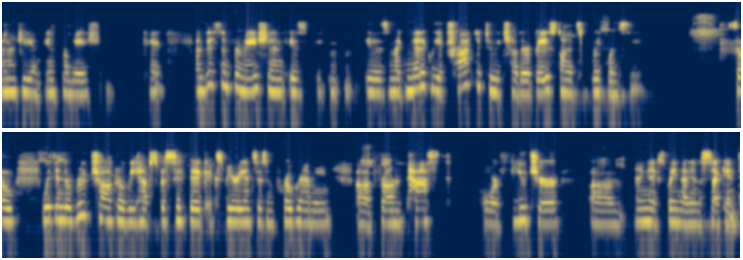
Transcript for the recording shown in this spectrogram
energy and information. Okay, and this information is is magnetically attracted to each other based on its frequency. So within the root chakra, we have specific experiences and programming uh, from past or future. Um, I'm going to explain that in a second.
